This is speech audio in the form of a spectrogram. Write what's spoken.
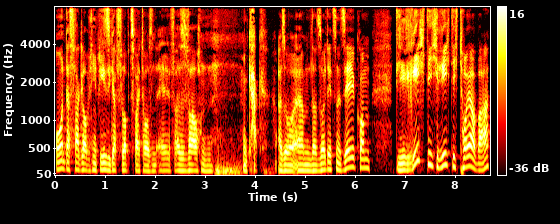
Und das war, glaube ich, ein riesiger Flop 2011. Also es war auch ein, ein Kack. Also ähm, da sollte jetzt eine Serie kommen, die richtig, richtig teuer war.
